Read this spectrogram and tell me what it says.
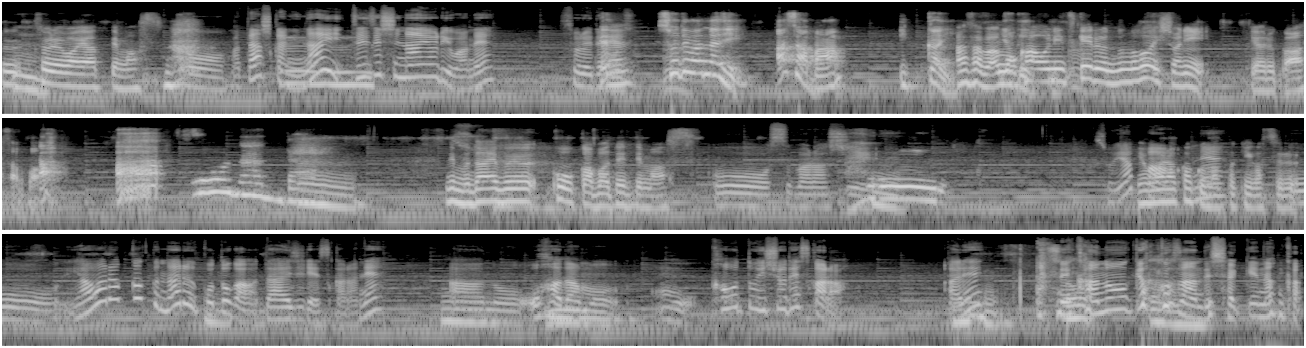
うんうんうん。そそれはやってます。まあ、確かにないうん。全然しないよりはねそれで。え、それは何？朝晩？一回。朝晩？もう顔につけるのと一緒にやるか朝晩。ああー、そうなんだ。うん。でもだいぶ効果は出てます。おお素晴らしい、そうやっぱ、柔ね、らかくなった気がする。柔らかくなることが大事ですからね、うん。あのお肌も、もう顔と一緒ですから。あれ、うん。ね加納京子さんでしたっけ？なんか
